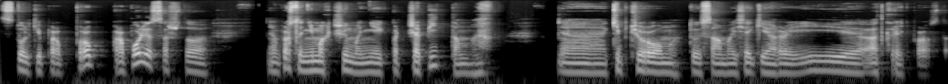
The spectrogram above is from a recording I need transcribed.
столькі пра праполіса што просто немагчыма неяк падчапіць там кіпцюром той самай сякеры і адкрыць просто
